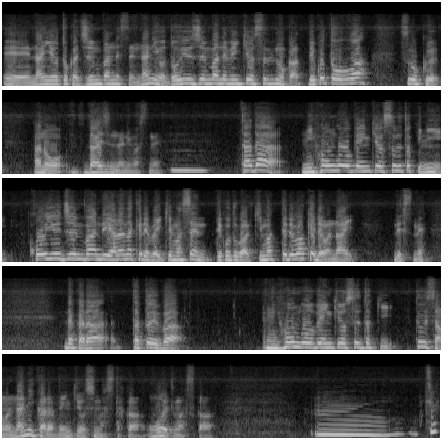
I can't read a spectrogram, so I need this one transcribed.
えー、内容とか順番ですね。何をどういう順番で勉強するのかっていうことは、すごく、あの、大事になりますね。うんただ、日本語を勉強するときに、こういう順番でやらなければいけませんってことが決まってるわけではないですね。だから、例えば、日本語を勉強するとき、トゥーさんは何から勉強しましたか？覚えてますか？Uhm, trước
